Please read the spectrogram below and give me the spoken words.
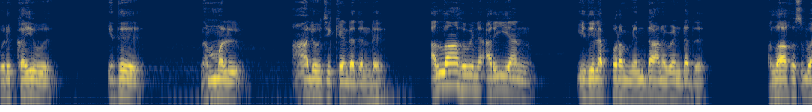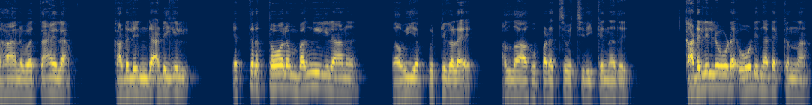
ഒരു കഴിവ് ഇത് നമ്മൾ ആലോചിക്കേണ്ടതുണ്ട്. അള്ളാഹുവിനെ അറിയാൻ ഇതിലപ്പുറം എന്താണ് വേണ്ടത്? അള്ളാഹു സുബാനുവത്തായ കടലിന്റെ അടിയിൽ എത്രത്തോളം ഭംഗിയിലാണ് പവിയപ്പുറ്റുകളെ അള്ളാഹു പടച്ചു വച്ചിരിക്കുന്നത്. കടലിലൂടെ ഓടി നടക്കുന്ന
